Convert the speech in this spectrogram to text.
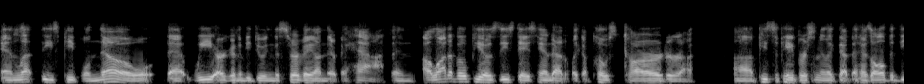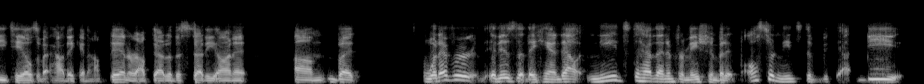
and let these people know that we are going to be doing the survey on their behalf. And a lot of OPOs these days hand out like a postcard or a, a piece of paper or something like that that has all the details about how they can opt in or opt out of the study on it. Um, but whatever it is that they hand out needs to have that information, but it also needs to be, uh, be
